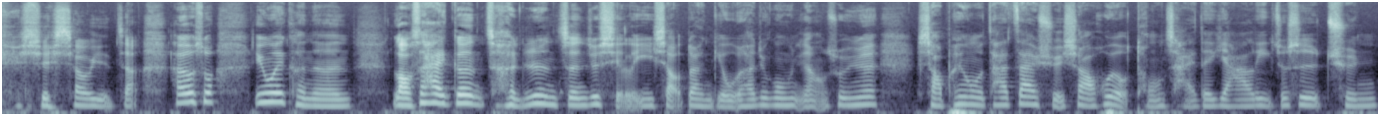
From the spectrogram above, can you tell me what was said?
学校也这样。他就说，因为可能老师还跟 很认真就写了一小段给我，他就跟我讲说，因为小朋友他在学校会有同才的压力，就是群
